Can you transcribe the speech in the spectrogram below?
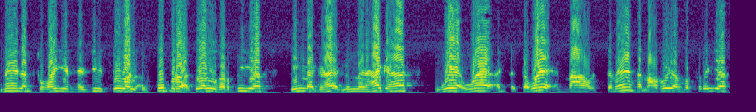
ما لم تغير هذه الدول الكبرى الدول الغربية من من منهجها وان تتوائم مع والتماهى مع الرؤية المصرية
